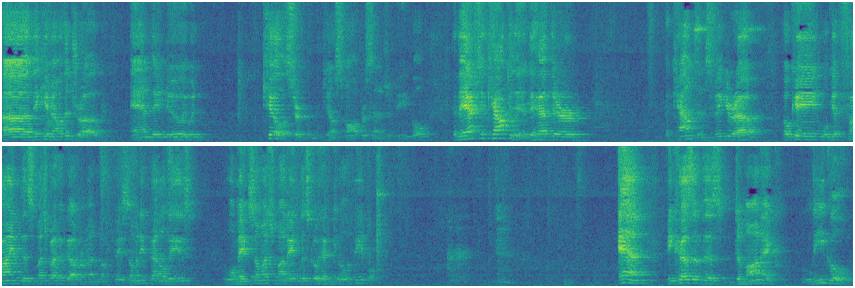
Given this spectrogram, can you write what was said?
uh, they came out with a drug, and they knew it would kill a certain, you know, small percentage of people, and they actually calculated. They had their accountants figure out okay, we'll get fined this much by the government, we'll pay so many penalties, we'll make so much money, let's go ahead and kill the people. And because of this demonic legal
